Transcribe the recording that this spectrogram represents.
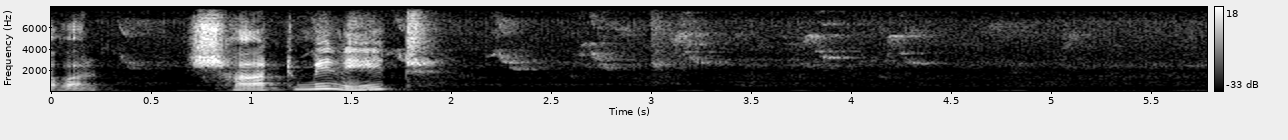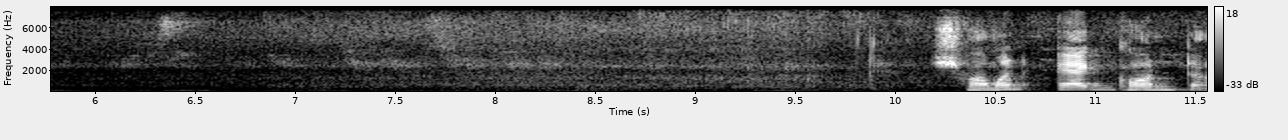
আবার ষাট মিনিট। সমান এক ঘণ্টা।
